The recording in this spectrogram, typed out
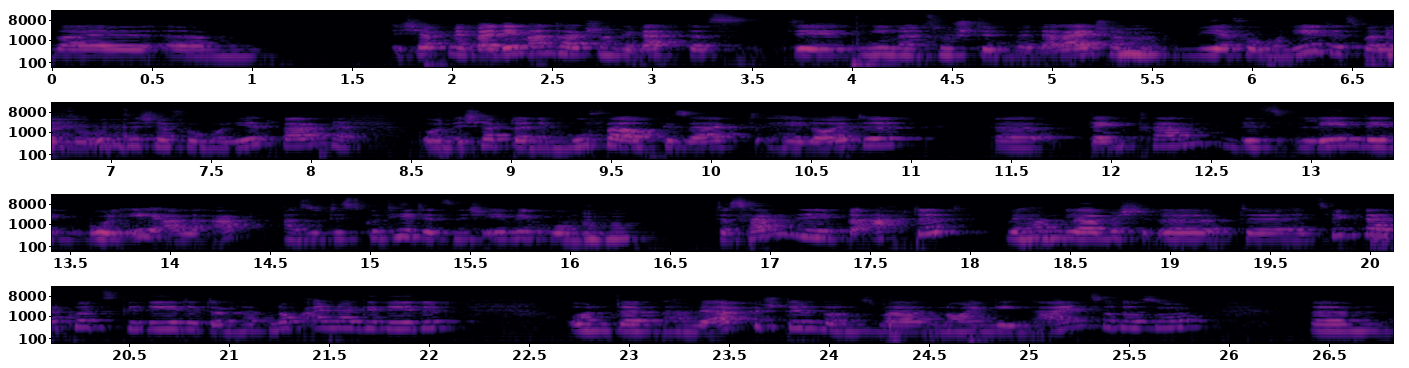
weil ähm, ich habe mir bei dem Antrag schon gedacht, dass dem niemand zustimmen wird. Allein schon, mhm. wie er formuliert ist, weil er so unsicher formuliert war. Ja. Und ich habe dann dem Rufer auch gesagt, hey Leute, äh, denkt dran, wir lehnen den wohl eh alle ab, also diskutiert jetzt nicht ewig rum. Mhm. Das haben sie beachtet. Wir haben, glaube ich, äh, der Herr Zwickler hat kurz geredet, dann hat noch einer geredet und dann haben wir abgestimmt und es war 9 gegen 1 oder so. Ähm,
